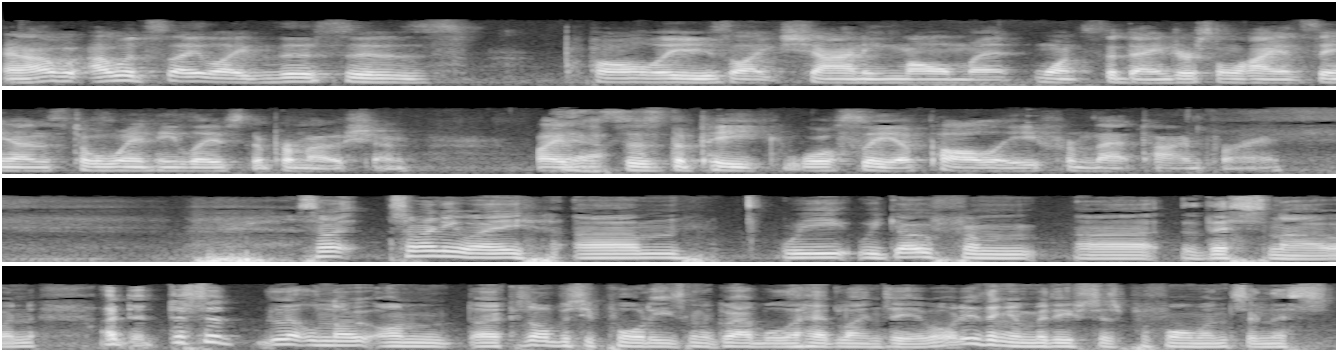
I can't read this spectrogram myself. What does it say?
And I would- I would say like this is Paulie's like shining moment once the Dangerous Alliance ends to when he leaves the promotion. Like Yeah. this is the peak we'll see of Paulie from that time frame. So so anyway, um, we we go from uh, this now, and uh, just a little note on because obviously Paulie's going to grab all the headlines here. But what do you think of Madusa's performance in this,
